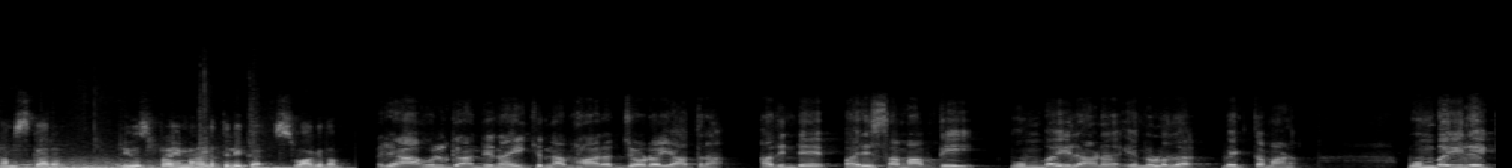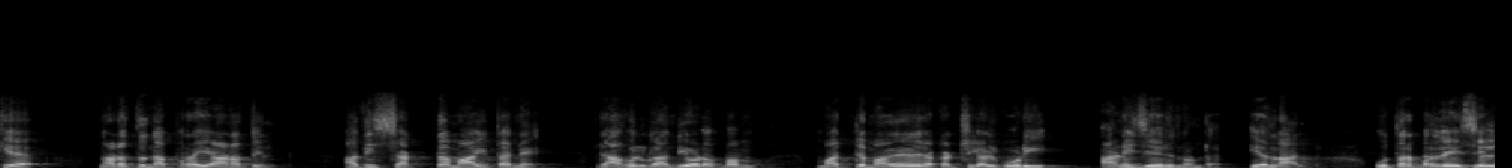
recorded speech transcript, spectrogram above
നമസ്കാരം. ന്യൂസ് പ്രൈം മലയാളത്തിലേക്ക് സ്വാഗതം. രാഹുൽ ഗാന്ധി നയിക്കുന്ന ഭാരത് ജോഡോ യാത്ര അതിന്റെ പരിസമാപ്തി മുംബൈയിലാണ് എന്നുള്ളത് വ്യക്തമാണ്. മുംബൈയിലേക്ക് നടത്തുന്ന പ്രയാണത്തിൽ അതിശക്തമായി തന്നെ രാഹുൽ ഗാന്ധിയോടൊപ്പം മറ്റ് മതേതര കക്ഷികൾ കൂടി അണിചേരുന്നുണ്ട്. എന്നാൽ ഉത്തർപ്രദേശിൽ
